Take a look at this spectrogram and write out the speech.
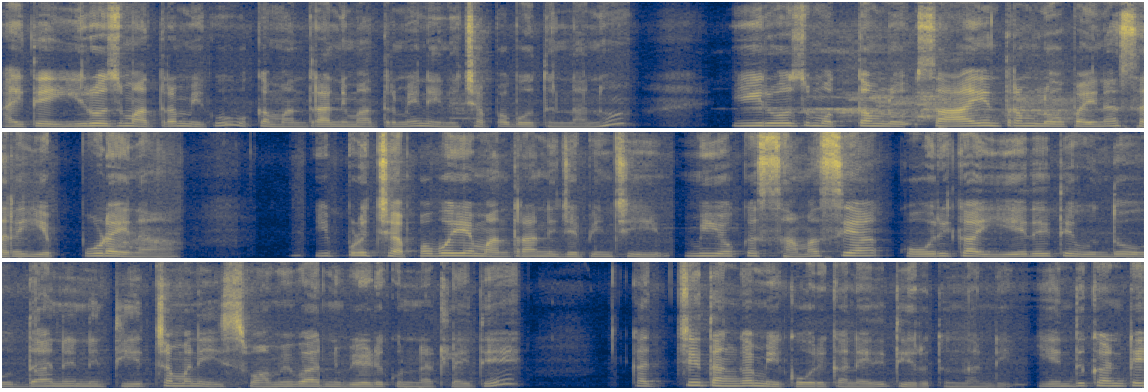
అయితే ఈరోజు మాత్రం మీకు ఒక మంత్రాన్ని మాత్రమే నేను చెప్పబోతున్నాను. ఈరోజు మొత్తంలో సాయంత్రం లోపైనా సరే ఎప్పుడైనా ఇప్పుడు చెప్పబోయే మంత్రాన్ని జపించి మీ యొక్క సమస్య కోరిక ఏదైతే ఉందో దానిని తీర్చమని స్వామివారిని వేడుకున్నట్లయితే ఖచ్చితంగా మీ కోరిక అనేది తీరుతుందండి. ఎందుకంటే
